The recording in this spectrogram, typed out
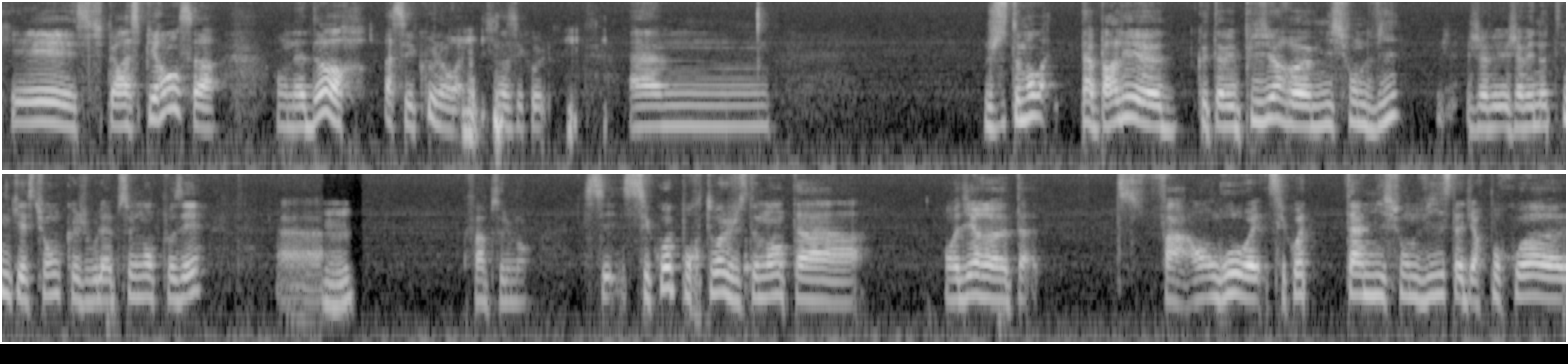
Ok, super inspirant ça. On adore. Ah, c'est cool en vrai. c'est cool. Euh, justement, tu as parlé euh, que tu avais plusieurs euh, missions de vie. J'avais noté une question que je voulais absolument te poser. Mhm. Enfin, absolument. C'est quoi pour toi, justement, ta, on va dire, ta, Enfin, en gros, c'est quoi ta mission de vie C'est-à-dire pourquoi,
